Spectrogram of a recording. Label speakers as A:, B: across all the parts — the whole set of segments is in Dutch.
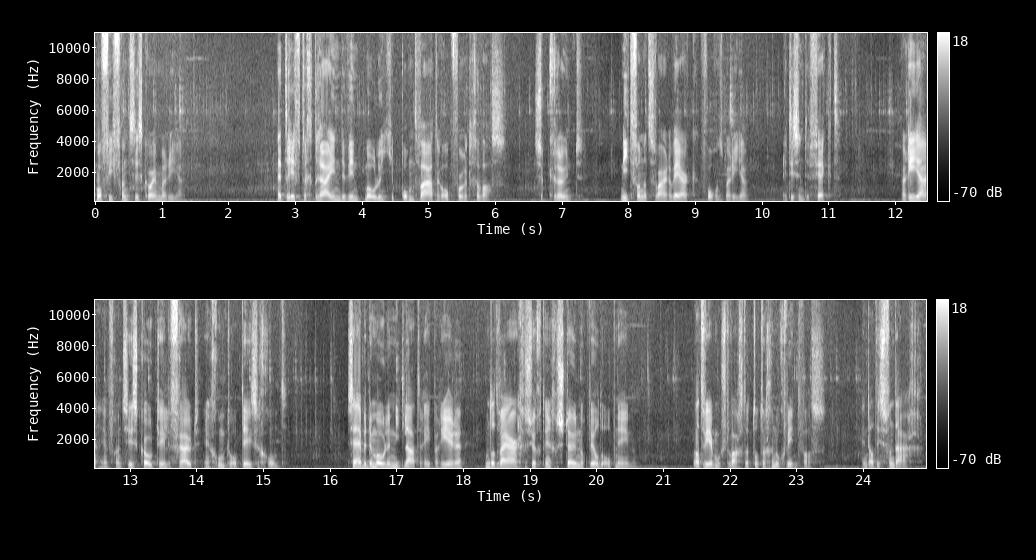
A: Koffie Francisco en Maria. Het driftig draaiende windmolentje pompt water op voor het gewas. Ze kreunt. Niet van het zware werk, volgens Maria. Het is een defect. Maria en Francisco telen fruit en groenten op deze grond. Ze hebben de molen niet laten repareren omdat wij haar gezucht en gesteun nog wilden opnemen. Wat weer moest wachten tot er genoeg wind was. En dat is vandaag.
